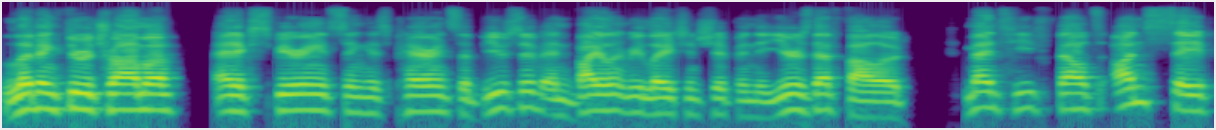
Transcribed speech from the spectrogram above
Living through trauma and experiencing his parents' abusive and violent relationship in the years that followed meant he felt unsafe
